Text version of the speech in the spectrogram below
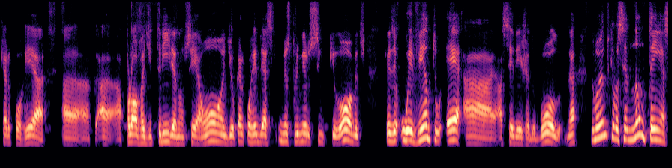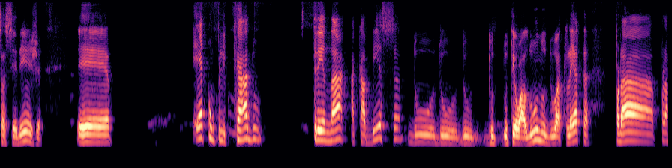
quero correr a, a, a, a prova de trilha não sei aonde, eu quero correr dez, meus primeiros cinco quilômetros. Quer dizer, o evento é a, a cereja do bolo. Né? No momento que você não tem essa cereja, é, é complicado treinar a cabeça do, do, do, do, do teu aluno, do atleta, para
